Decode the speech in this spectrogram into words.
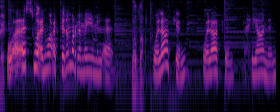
إيه. وأسوأ أنواع التنمر لما يجي من الأهل بالضبط ولكن ولكن أحيانا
